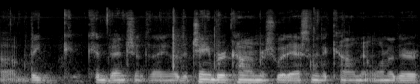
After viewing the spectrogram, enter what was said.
a big convention thing, or the Chamber of Commerce would ask me to come at one of their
